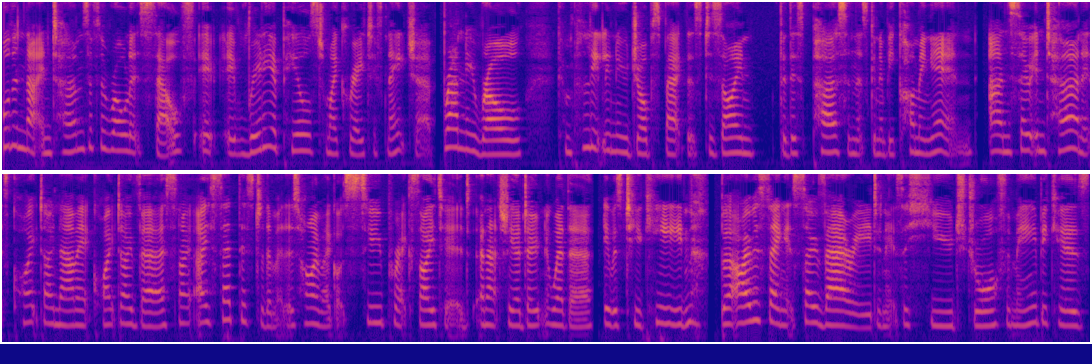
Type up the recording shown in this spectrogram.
More than that, in terms of the role itself, it, it really appeals to my creative nature. Brand new role, completely new job spec that's designed for this person that's going to be coming in. And so, in turn, it's quite dynamic, quite diverse. And I, I said this to them at the time, I got super excited. And actually, I don't know whether it was too keen, but I was saying it's so varied and it's a huge draw for me because,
